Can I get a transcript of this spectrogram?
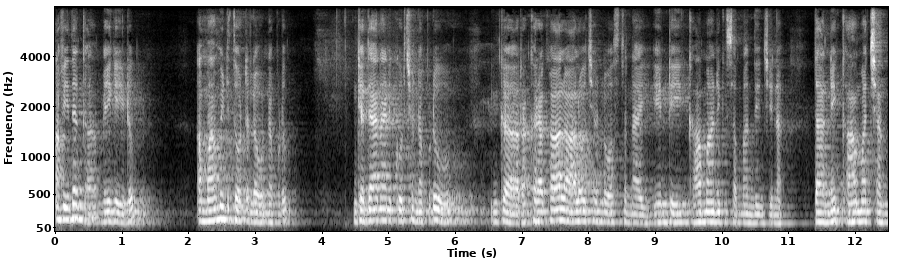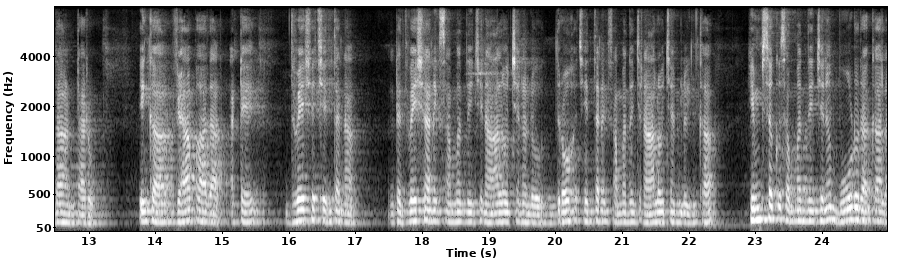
ఆ విధంగా మేఘయుడు ఆ మామిడి తోటలో ఉన్నప్పుడు ఇంకా ధ్యానానికి కూర్చున్నప్పుడు ఇంకా రకరకాల ఆలోచనలు వస్తున్నాయి. ఏంటి? కామానికి సంబంధించిన దాన్ని కామచంద అంటారు. ఇంకా వ్యాపాద అంటే ద్వేష చింతన అంటే ద్వేషానికి సంబంధించిన ఆలోచనలు ద్రోహ చింతనకు సంబంధించిన ఆలోచనలు ఇంకా హింసకు సంబంధించిన మూడు రకాల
